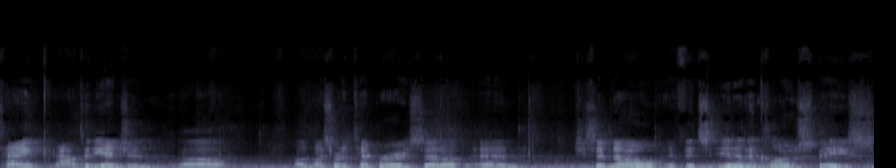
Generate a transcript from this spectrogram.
tank out to the engine uh, on my sort of temporary setup, and she said no. If it's in an enclosed space,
